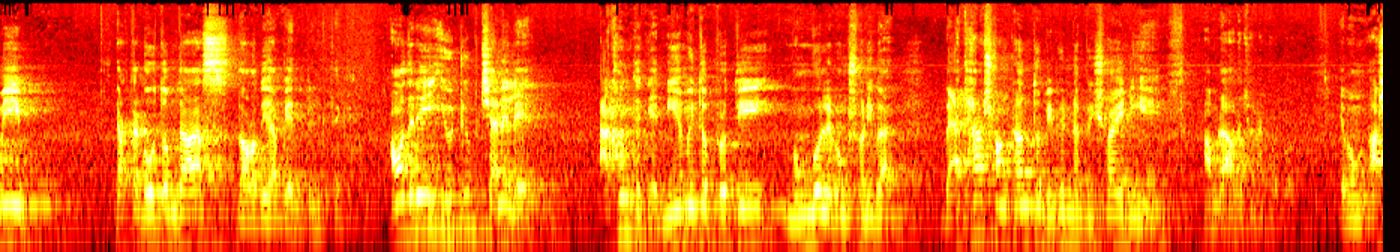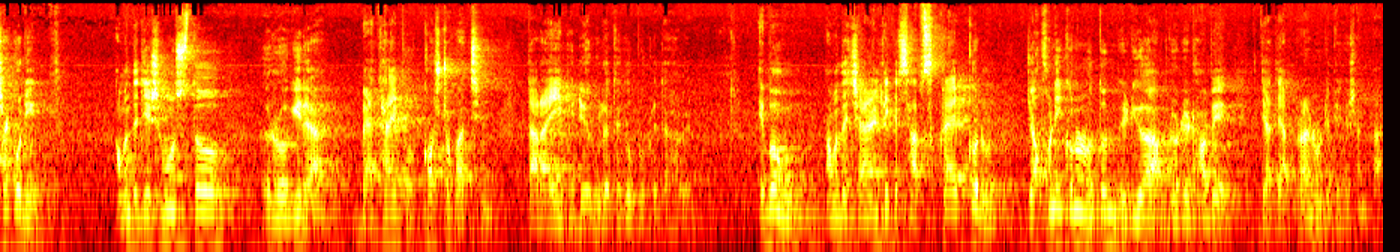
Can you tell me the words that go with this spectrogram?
আমি ডাক্তার গৌতম দাস, দরদিয়া পেন থেকে। আমাদের এই ইউটিউব চ্যানেলে এখন থেকে নিয়মিত প্রতি মঙ্গল এবং শনিবার ব্যথা সংক্রান্ত বিভিন্ন বিষয় নিয়ে আমরা আলোচনা করব। এবং আশা করি আমাদের যে সমস্ত রোগীরা ব্যথায় কষ্ট পাচ্ছেন, তারা এই ভিডিওগুলো থেকে উপকৃত হবেন। এবং আমাদের চ্যানেলটিকে সাবস্ক্রাইব করুন, যখনই কোনো নতুন ভিডিও আপলোডেড হবে, যাতে আপনারা নোটিফিকেশান পান।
